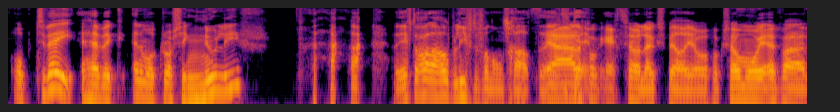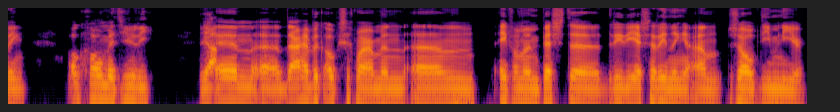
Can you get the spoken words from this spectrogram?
Op 2 heb ik Animal Crossing New Leaf. Die heeft toch wel een hoop liefde van ons gehad. eh, ja, dat vond ik echt zo'n leuk spel, joh. Vond ik zo'n mooie ervaring. Ook gewoon met jullie. Ja. En eh, daar heb ik ook, zeg maar, mijn, ehm, een van mijn beste 3DS herinneringen aan. Zo op die manier.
